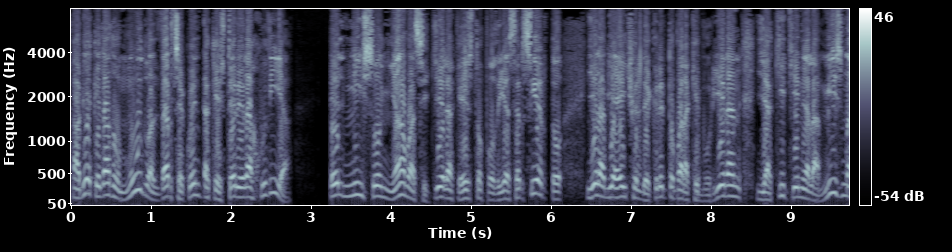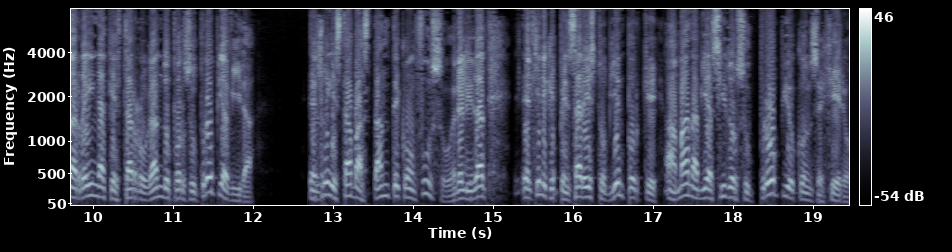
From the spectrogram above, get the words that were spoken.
había quedado mudo al darse cuenta que Esther era judía. Él ni soñaba siquiera que esto podía ser cierto, y él había hecho el decreto para que murieran, y aquí tiene a la misma reina que está rogando por su propia vida. El rey está bastante confuso. En realidad, él tiene que pensar esto bien porque Amán había sido su propio consejero,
